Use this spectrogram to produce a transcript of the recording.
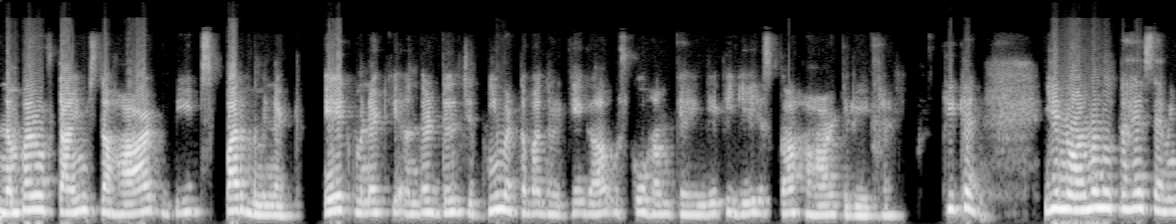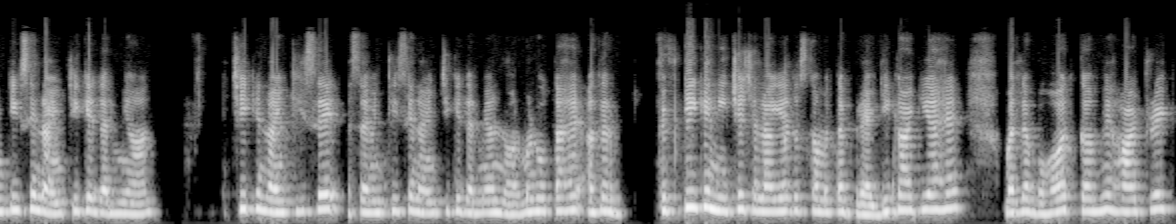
number of times the heart beats per minute एक मिनट के अंदर दिल जितनी मरतबा धड़केगा, उसको हम कहेंगे कि ये इसका हार्ट रेट है। ठीक है? ये नॉर्मल होता है सेवेंटी से नाइन्टी के दरमियान। ठीक है नाइन्टी से सेवेंटी से नाइन्टी के दरमियान नॉर्मल होता है। अगर फिफ्टी के नीचे चला गया तो उसका मतलब ब्रेडी कार्डिया है। मतलब बहुत कम है हार्ट रेट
